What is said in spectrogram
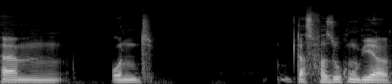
Ähm, und das versuchen wir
